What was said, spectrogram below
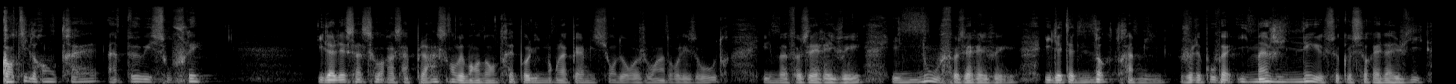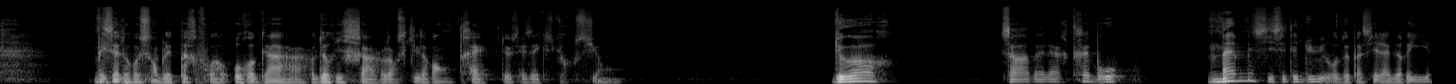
Quand il rentrait, un peu essoufflé, il allait s'asseoir à sa place en demandant très poliment la permission de rejoindre les autres. Il me faisait rêver, il nous faisait rêver. Il était notre ami. Je ne pouvais imaginer ce que serait la vie. Mais elle ressemblait parfois au regard de Richard lorsqu'il rentrait de ses excursions. Dehors, ça avait l'air très beau, même si c'était dur de passer la grille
